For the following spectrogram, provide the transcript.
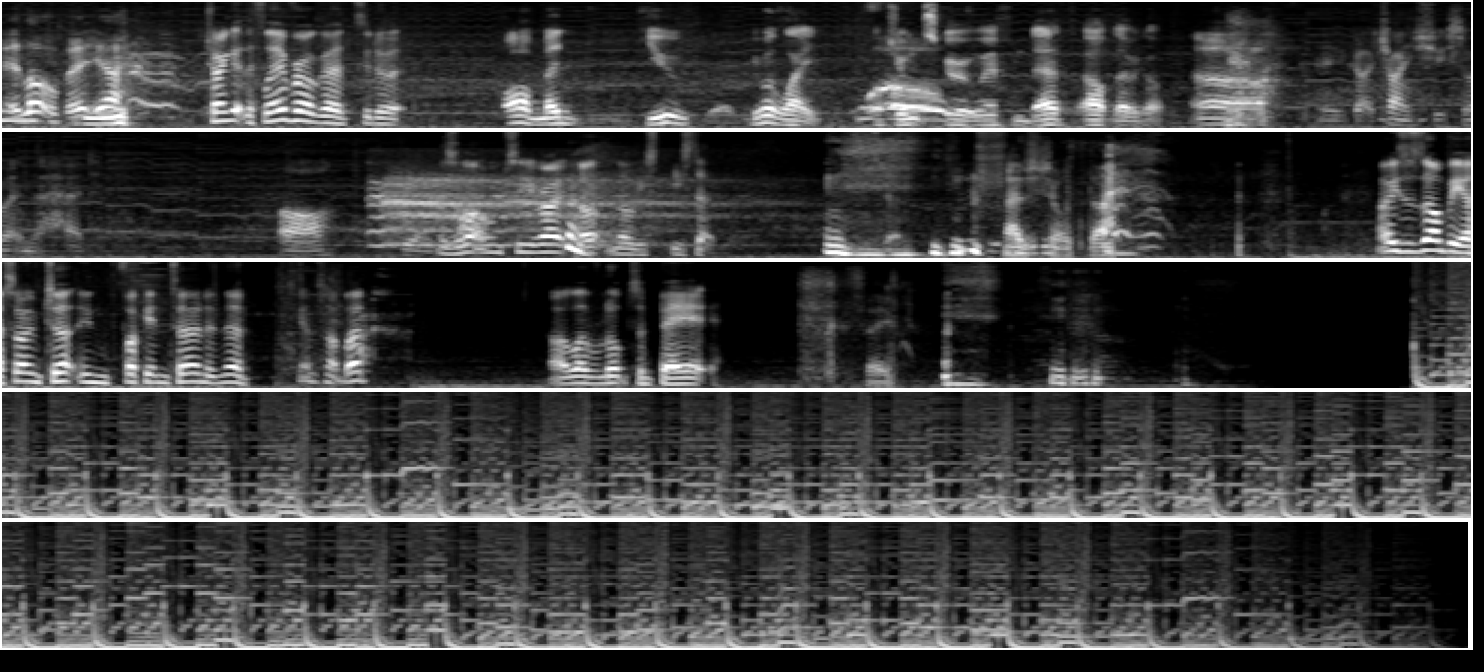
A little bit, yeah. Try and get the flamethrower guy to do it. Oh man, you you were like a jump scare away from death. Oh, there we go. Ah. Oh. You've got to try and shoot someone in the head. Aw. There's a lot of them to your right. Oh, no, he's, he's dead. I just chose to die. Oh, he's a zombie. I saw him turn in fucking turning then. Game's not bad. I leveled up to bait. Same.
